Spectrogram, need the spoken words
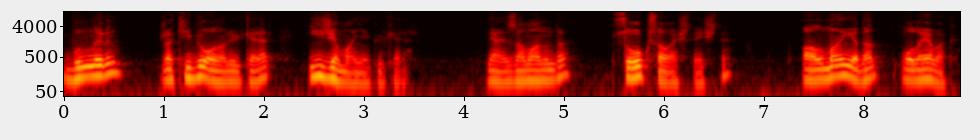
Bunların rakibi olan ülkeler iyice manyak ülkeler. Yani zamanında Soğuk Savaş'ta işte Almanya'dan olaya bak.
